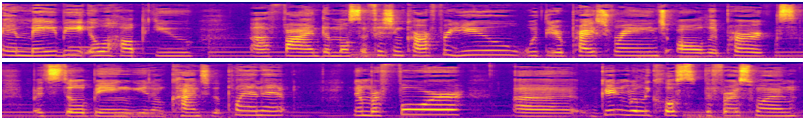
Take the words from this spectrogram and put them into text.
and maybe it will help you uh, find the most efficient car for you with your price range, all the perks, but still being you know kind to the planet. Number four, uh, getting really close to the first one.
